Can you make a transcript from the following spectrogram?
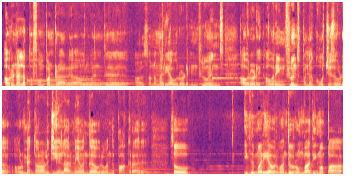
அவர் நல்லா பெர்ஃபார்ம் பண்ணுறாரு அவர் வந்து அவர் சொன்ன மாதிரி அவரோட இன்ஃப்ளூயன்ஸ் அவரோட அவரை இன்ஃப்ளூயன்ஸ் பண்ண கோச்சஸோட அவர் மெத்தடாலஜி எல்லாருமே வந்து அவர் வந்து பார்க்குறாரு ஸோ இது மாதிரி அவர் வந்து ரொம்ப அதிகமாக பா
